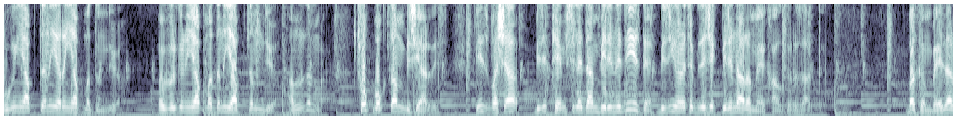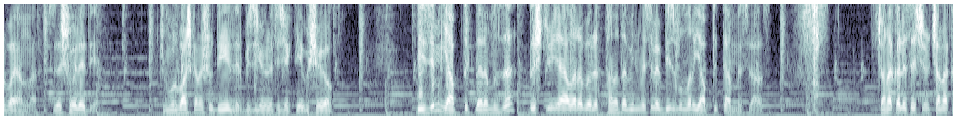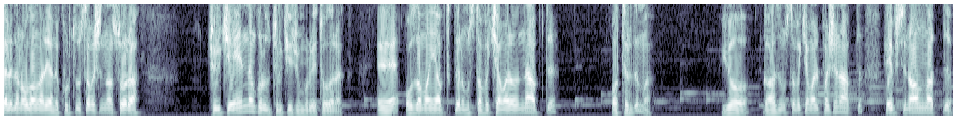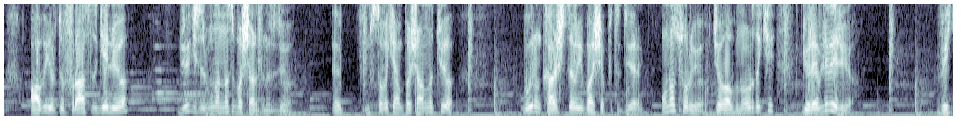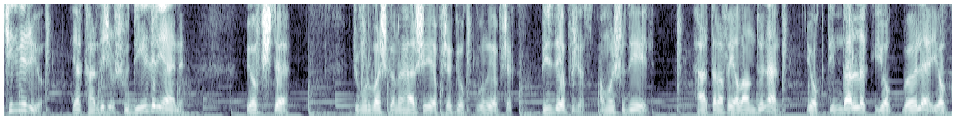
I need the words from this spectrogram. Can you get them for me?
Bugün yaptığını yarın yapmadın diyor. Öbür günü yapmadığını yaptım diyor. Anladın mı? Çok boktan bir yerdeyiz. Biz başa bizi temsil eden birini değil de bizi yönetebilecek birini aramaya kalkıyoruz artık. Bakın beyler bayanlar size şöyle diyeyim. Cumhurbaşkanı şu değildir bizi yönetecek diye bir şey yok. Bizim yaptıklarımızı dış dünyalara böyle tanıtabilmesi ve biz bunları yaptık denmesi lazım. Çanakkale seçim, Çanakkale'den olanlar yani Kurtuluş Savaşı'ndan sonra Türkiye yeniden kuruldu Türkiye Cumhuriyeti olarak. E o zaman yaptıkları Mustafa Kemal ne yaptı? Batırdı mı? Yo. Gazi Mustafa Kemal Paşa ne yaptı? Hepsini anlattı. Abi yurtu Fransız geliyor. Diyor ki siz bunları nasıl başardınız diyor. E, Mustafa Kemal Paşa anlatıyor. Buyurun karşıda bir başyapıtı diyerek ona soruyor. Cevabını oradaki görevli veriyor. Vekil veriyor. Ya kardeşim şu değildir yani. Yok işte Cumhurbaşkanı her şeyi yapacak yok bunu yapacak. Biz de yapacağız ama şu değil. Her tarafa yalan dönen yok dindarlık yok böyle yok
